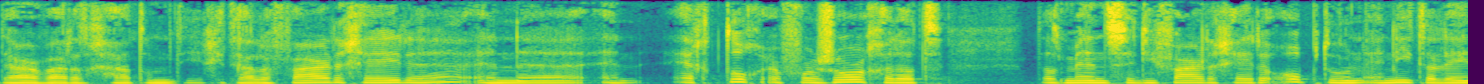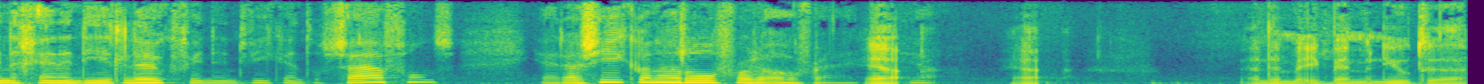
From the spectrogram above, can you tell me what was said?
daar waar het gaat om digitale vaardigheden en, en echt toch ervoor zorgen dat dat mensen die vaardigheden opdoen en niet alleen degene die het leuk vinden in het weekend of 's avonds. Ja, daar zie ik wel een rol voor de overheid. Ja. Ja, Ik ben benieuwd eh,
